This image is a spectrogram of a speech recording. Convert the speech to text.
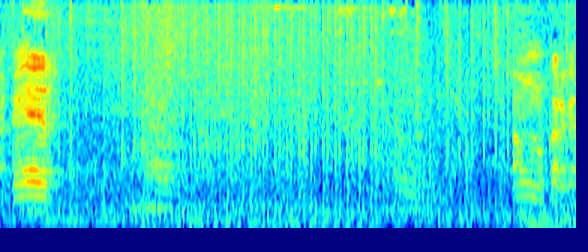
a caer. Aún no carga.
